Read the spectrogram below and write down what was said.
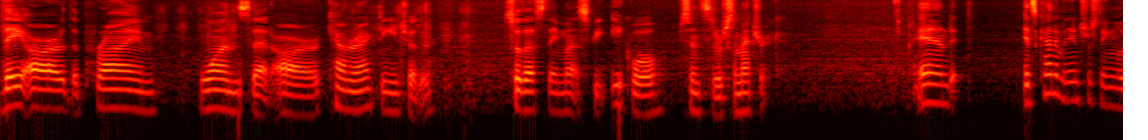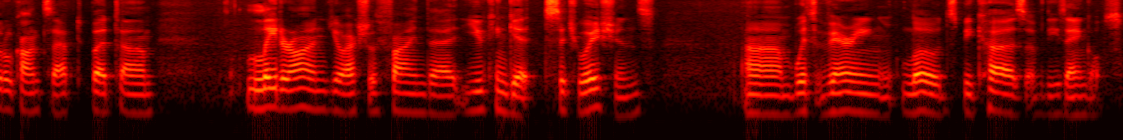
they are the prime ones that are counteracting each other. So thus they must be equal since they're symmetric. And it's kind of an interesting little concept, but um, later on you'll actually find that you can get situations um, with varying loads because of these angles.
